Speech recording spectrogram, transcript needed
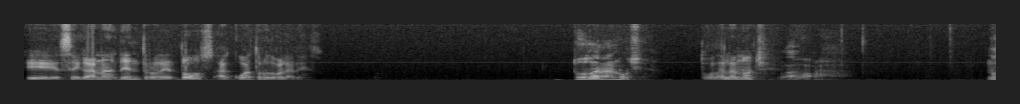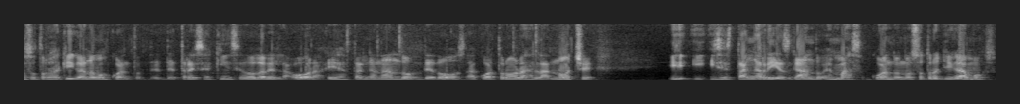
eh, se gana dentro de 2 a 4 dólares. ¿Toda la noche? Toda la noche. Nosotros aquí ganamos cuánto? De, de 13 a 15 dólares la hora. Ellas están ganando de 2 a 4 horas la noche y, se están arriesgando. Es más, cuando nosotros llegamos,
